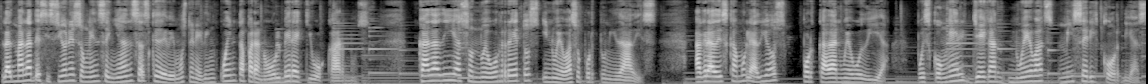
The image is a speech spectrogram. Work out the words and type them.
Las malas decisiones son enseñanzas que debemos tener en cuenta para no volver a equivocarnos. Cada día son nuevos retos y nuevas oportunidades. Agradezcámosle a Dios por cada nuevo día, pues con Él llegan nuevas misericordias.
